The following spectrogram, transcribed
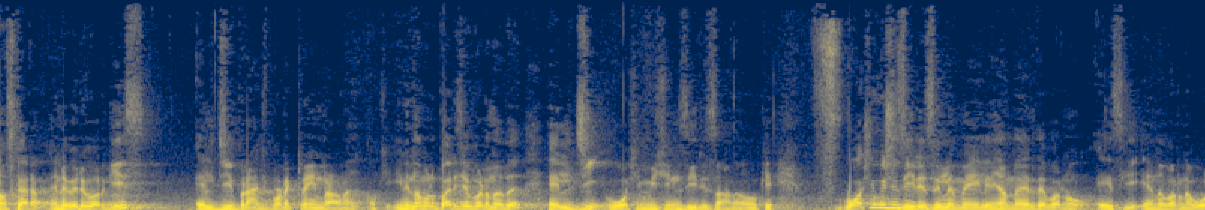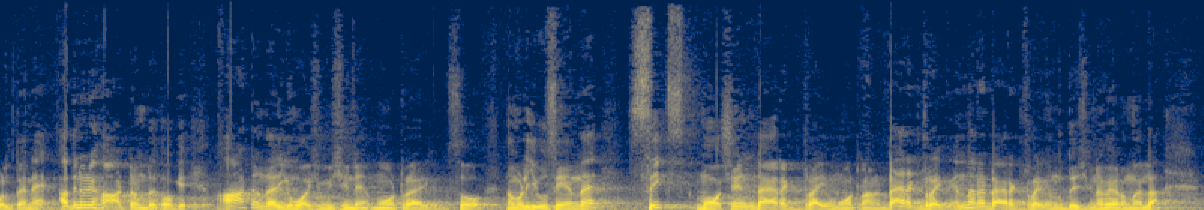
നമസ്കാരം. എന്റെ പേര് Varghese. L G branch product ട്രെയിനറാണ്. Okay. ഇനി നമ്മൾ പരിചയപ്പെടുന്നത് L G washing machine series ആണ് ഓക്കെ. വാഷിംഗ് മെഷീൻ സീരീസിൽ മെയിൻലി ഞാൻ നേരത്തെ പറഞ്ഞു എ സി എന്ന് പറഞ്ഞ പോലെ തന്നെ അതിനൊരു ഹാർട്ട് ഉണ്ട്. ഓക്കെ ഹാർട്ട് എന്തായിരിക്കും വാഷിംഗ് മെഷീന്റെ മോട്ടർ ആയിരിക്കും. സോ നമ്മൾ യൂസ് ചെയ്യുന്ന സിക്സ് മോഷൻ ഡയറക്ട് ഡ്രൈവ് മോട്ടറാണ് ഡയറക്ട് ഡ്രൈവ് എന്താണ് ഡയറക്ട് ഡ്രൈവ് എന്ന് ഉദ്ദേശിക്കുന്നത് വേറെ ഒന്നുമല്ല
